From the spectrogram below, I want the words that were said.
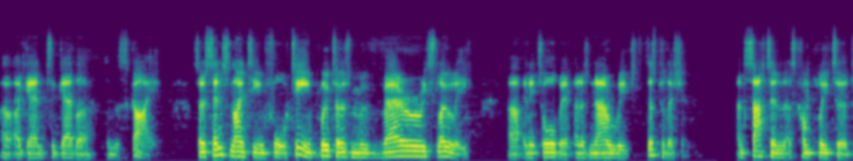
uh, again together in the sky. So since 1914, Pluto has moved very slowly uh, in its orbit and has now reached this position. And Saturn has completed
